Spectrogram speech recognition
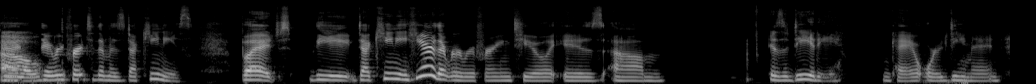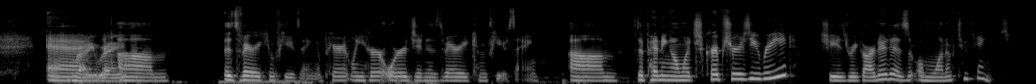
and Oh. they refer to them as dakinis. But the dakini here that we're referring to is um is a deity, okay, or a demon. And right. um it's very confusing. Apparently her origin is very confusing. Um depending on which scriptures you read, she is regarded as one of two things.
